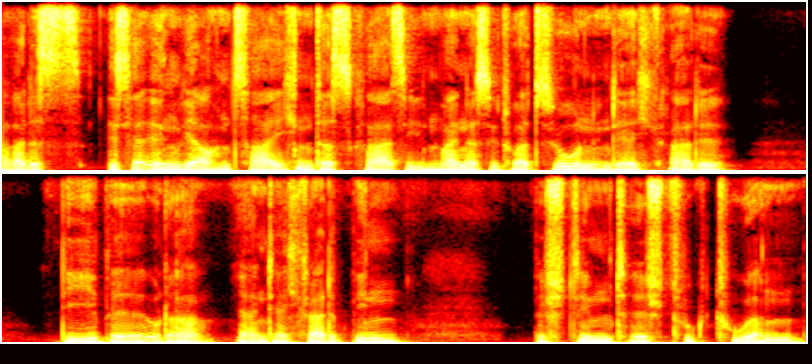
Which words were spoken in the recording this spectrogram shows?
Aber das ist ja irgendwie auch ein Zeichen, dass quasi in meiner Situation, in der ich gerade lebe oder ja, in der ich gerade bin, bestimmte Strukturen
